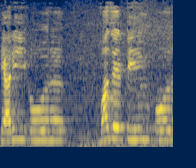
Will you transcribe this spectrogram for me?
प्यारी और वाज टीम और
